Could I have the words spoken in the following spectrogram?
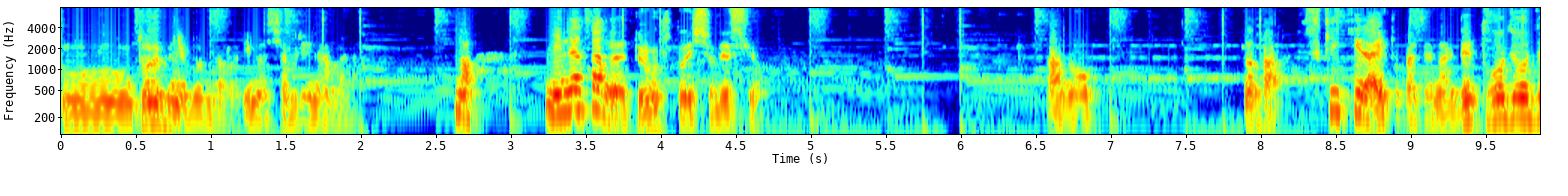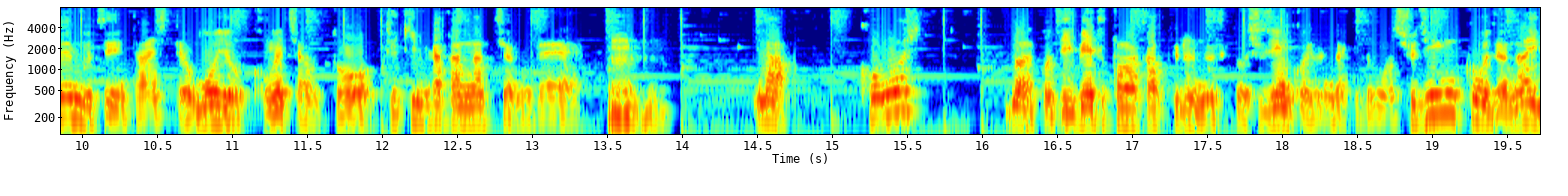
うーん、どういうふうに読むんだろう、今喋りながら。まあ、皆さんがやってることと一緒ですよ。あの、なんか、好き嫌いとかじゃなくて、登場人物に対して思いを込めちゃうと、敵味方になっちゃうので、うんうん。まあ、この人、まあ、こうディベート戦ってるんですけど、主人公いるんだけども、主人公じゃない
